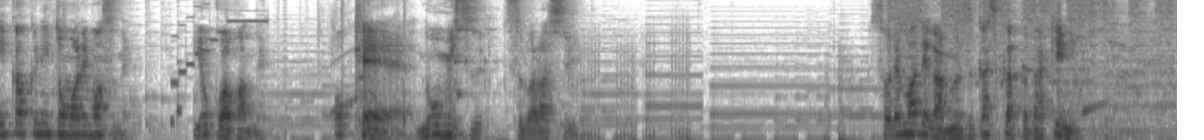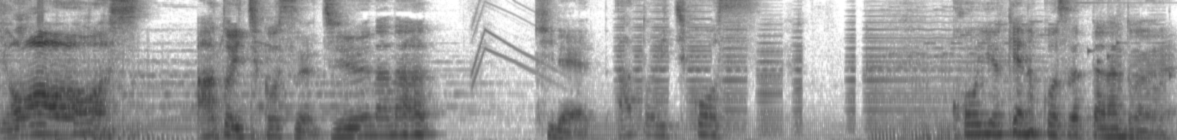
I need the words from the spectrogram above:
鋭角に止まりますね。よくわかんねえ。オッケー。ノーミス。素晴らしい。それまでが難しかっただけに。よーしあと1コース17キレあと1コースこういう系のコースだったらなんとかなる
